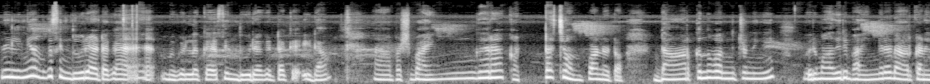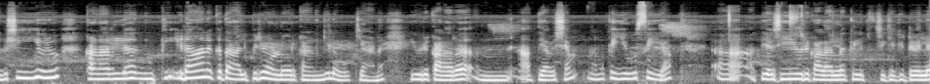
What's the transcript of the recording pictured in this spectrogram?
ഇല്ലെങ്കിൽ നമുക്ക് സിന്ദൂരായിട്ടൊക്കെ മുകളിലൊക്കെ സിന്ദൂരായിട്ടൊക്കെ ഇടാം. പക്ഷെ ഭയങ്കര കട്ട ചുമപ്പാണ് കേട്ടോ. ഡാർക്ക് എന്ന് പറഞ്ഞിട്ടുണ്ടെങ്കിൽ ഒരുമാതിരി ഭയങ്കര ഡാർക്കാണ് പക്ഷേ ഈ ഒരു കളറിൽ നിങ്ങൾക്ക് ഇടാനൊക്കെ താല്പര്യമുള്ളവർക്കാണെങ്കിൽ ഓക്കെയാണ് ഈ ഒരു കളറ് അത്യാവശ്യം നമുക്ക് യൂസ് ചെയ്യാം. അത്യാവശ്യം ഈ ഒരു കളറിലൊക്കെ ലിപ്സ്റ്റിക്ക് കിട്ടും വല്ല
